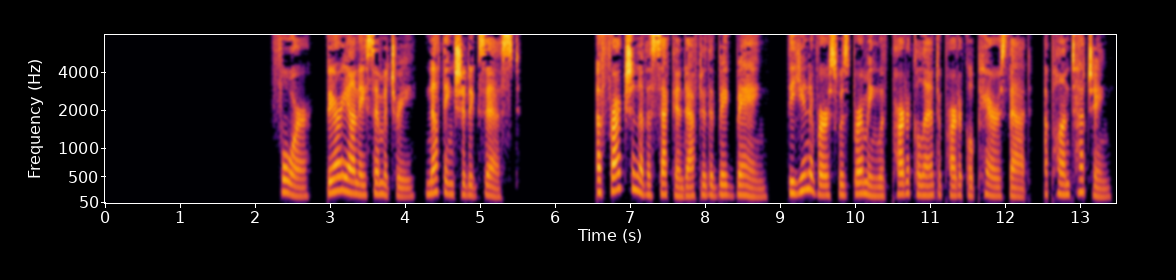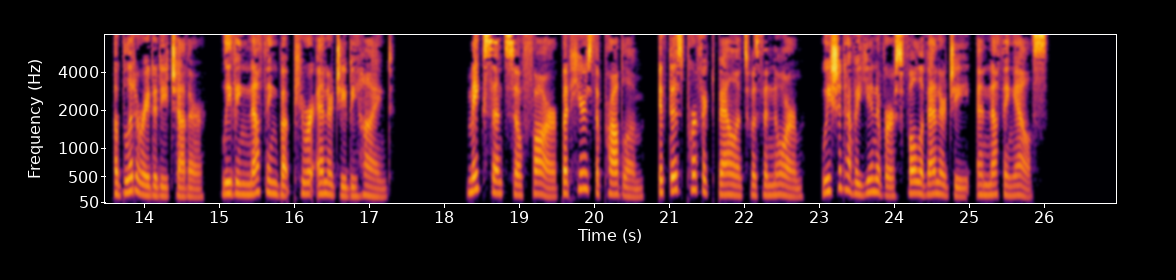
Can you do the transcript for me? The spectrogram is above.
4. Baryon asymmetry, nothing should exist. A fraction of a second after the Big Bang, the universe was brimming with particle-antiparticle pairs that, upon touching, obliterated each other, leaving nothing but pure energy behind. Makes sense so far but here's the problem, if this perfect balance was the norm, we should have a universe full of energy and nothing else.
